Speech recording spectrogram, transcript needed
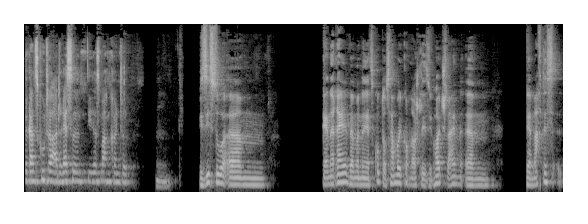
eine ganz gute Adresse, die das machen könnte. Mhm. Wie siehst du ähm, generell, wenn man jetzt guckt, aus Hamburg kommt aus Schleswig-Holstein, ähm, wer macht es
